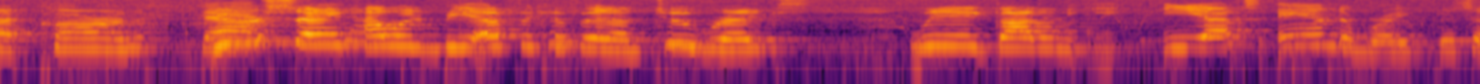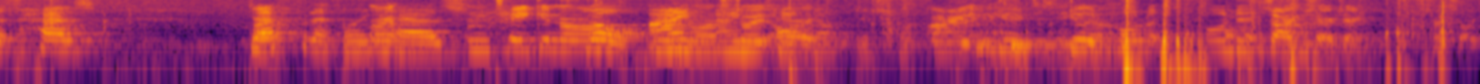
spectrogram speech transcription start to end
Look at that card. we were saying how it would be epic if it had two breaks. We got an e- EX and a break because it has definitely Alright, has. I'm taking off. No, the I, I Blastoise. take Alright. out this one. Alright, you Dude, dude, take hold it, hold Oh, it. sorry, sorry, sorry. sorry,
